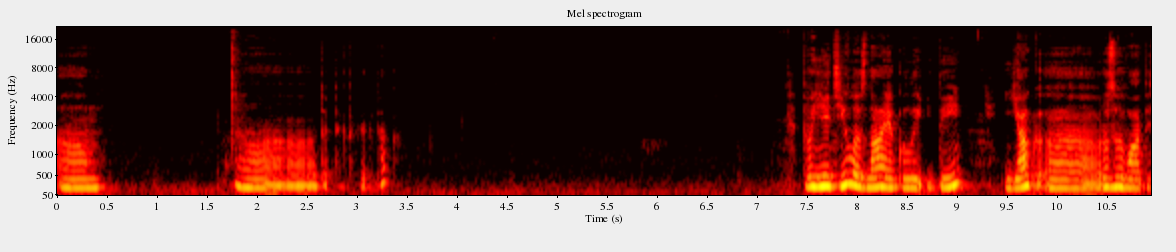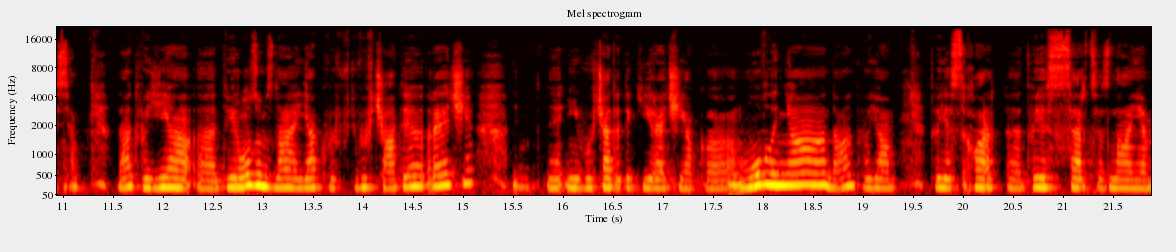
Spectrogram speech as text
Е, е, Так, так, так, так, так. Твоє тіло знає, коли йти як е, розвиватися. Да? Твоє, е, твій розум знає, як вивчати речі, і- вивчати такі речі, як е, мовлення, да? Твоя, твоє, твоє серце знає,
